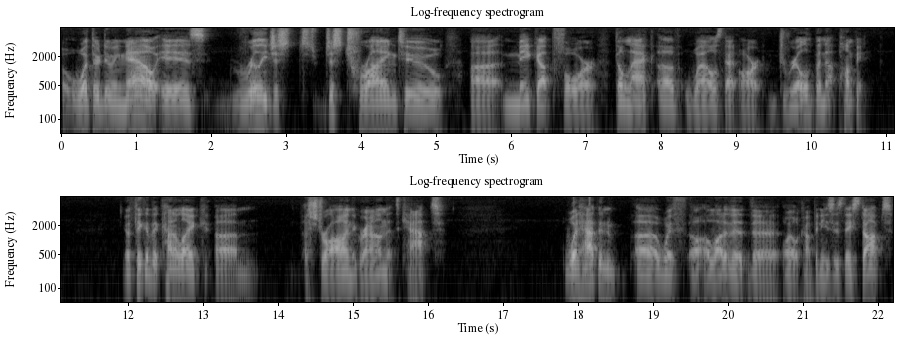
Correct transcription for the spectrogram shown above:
what they're doing now is really just just trying to uh, make up for the lack of wells that are drilled but not pumping. You know, think of it kind of like um, a straw in the ground that's capped what happened uh, with a, a, lot of the, the oil companies is they stopped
